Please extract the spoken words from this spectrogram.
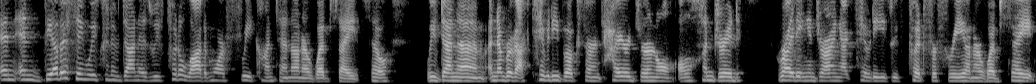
and and the other thing we could have done is we've put a lot of more free content on our website. So we've done um, a number of activity books, our entire journal, all hundred writing and drawing activities we've put for free on our website.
